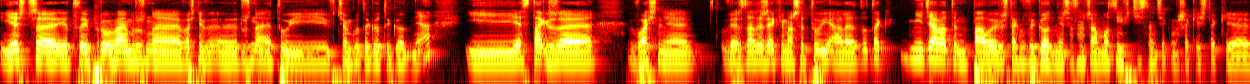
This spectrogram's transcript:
jeszcze ja tutaj próbowałem różne właśnie e, różne etui w ciągu tego tygodnia i jest tak, że właśnie wiesz, zależy jakie masz etui, ale to tak nie działa ten power już tak wygodnie, czasem trzeba mocniej wcisnąć, jak masz jakieś takie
